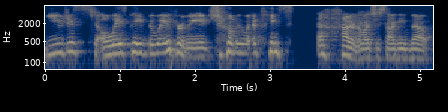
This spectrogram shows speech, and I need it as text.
you just always paved the way for me and show me what things. I don't know what she's talking about.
